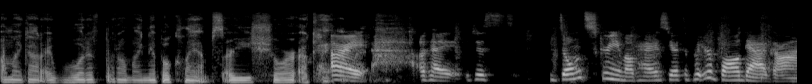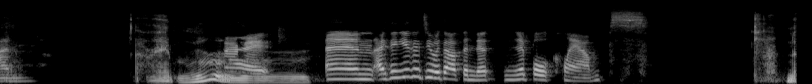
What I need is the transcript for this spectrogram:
Oh my god, I would have put on my nipple clamps. Are you sure? Okay. All right. Okay, just don't scream, okay? So you have to put your ball gag on. All right. All right. And I think you could do without the nip- nipple clamps. No,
